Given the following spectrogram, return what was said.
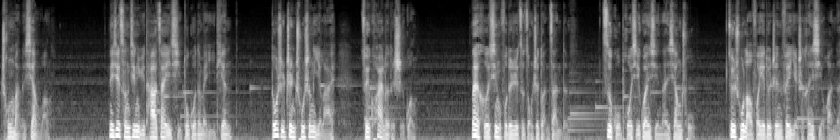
充满了向往。那些曾经与他在一起度过的每一天，都是朕出生以来最快乐的时光。奈何幸福的日子总是短暂的，自古婆媳关系难相处。最初老佛爷对珍妃也是很喜欢的，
